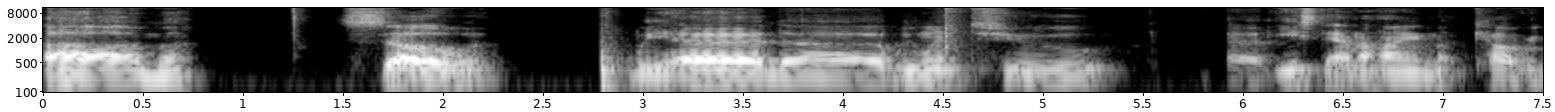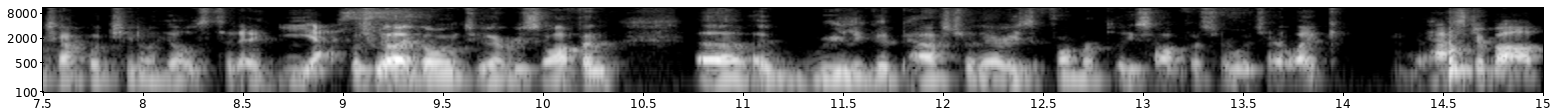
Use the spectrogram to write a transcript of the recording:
Um, so we had uh, we went to uh, East Anaheim Calvary Chapel, Chino Hills today, Yes. which we like going to every so often. Uh, a really good pastor there. He's a former police officer, which I like. Pastor Bob.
